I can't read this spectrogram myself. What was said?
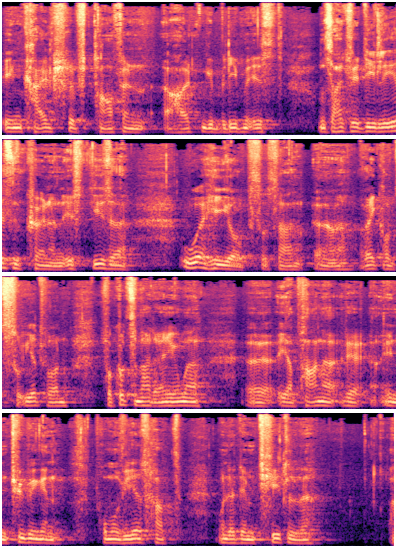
in Keilschrifttafeln erhalten geblieben ist. Und seit wir die lesen können, ist dieser Urhiob sozusagen äh, rekonstruiert worden. Vor kurzem hat ein junger äh, Japaner, der in Tübingen promoviert hat, unter dem Titel äh,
